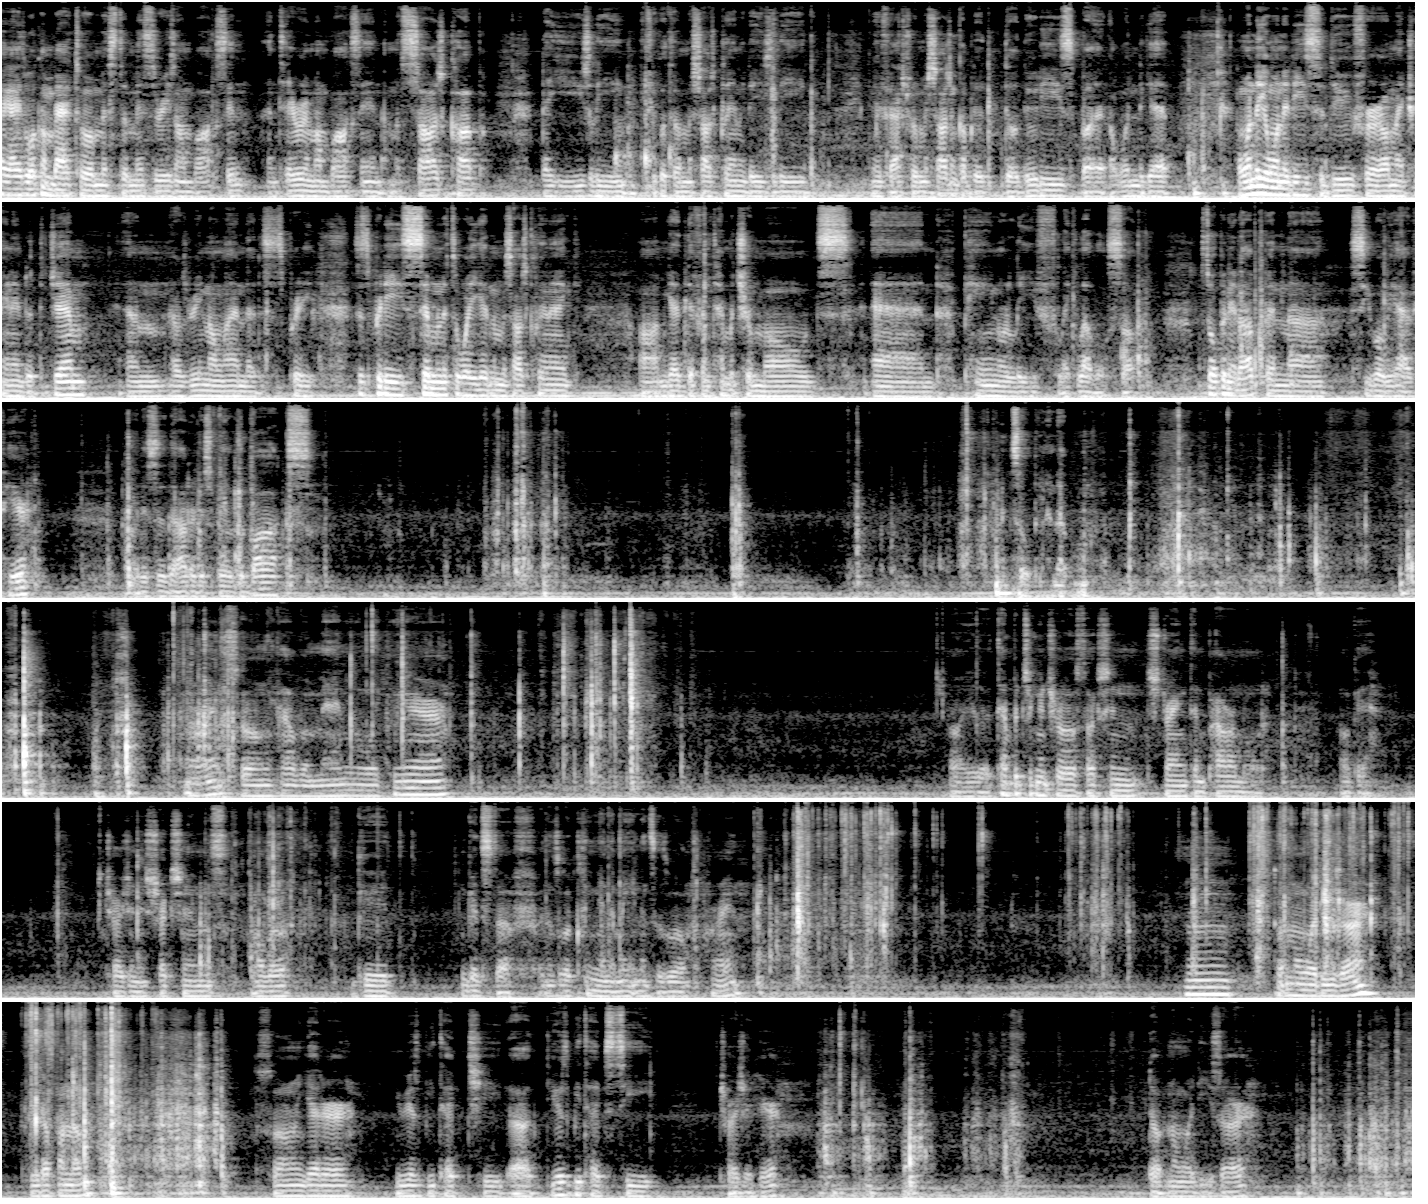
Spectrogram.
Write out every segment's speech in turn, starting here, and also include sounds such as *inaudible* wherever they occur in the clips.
Hi guys, welcome back to a Mr. Mysteries unboxing. And today we're unboxing a massage cup that you usually, if you go to a massage clinic, they usually manufacture a massaging cup. They'll, do these, but I wanted to get, I wanted to get one of these to do for all my training at the gym. And I was reading online that this is pretty, this is pretty similar to what you get in the massage clinic. Um, you get different temperature modes and pain relief like levels. So let's open it up and uh, see what we have here. This is the outer display of the box. Let's open it up. Alright, so we have a manual here. Oh, temperature control, suction, strength, and power mode. Charging instructions, all the good good stuff. And as well cleaning and maintenance as well, all right? Hmm, don't know what these are. Read up on them. So I'm gonna get our USB type C, uh, USB type C charger here. Don't know what these are.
